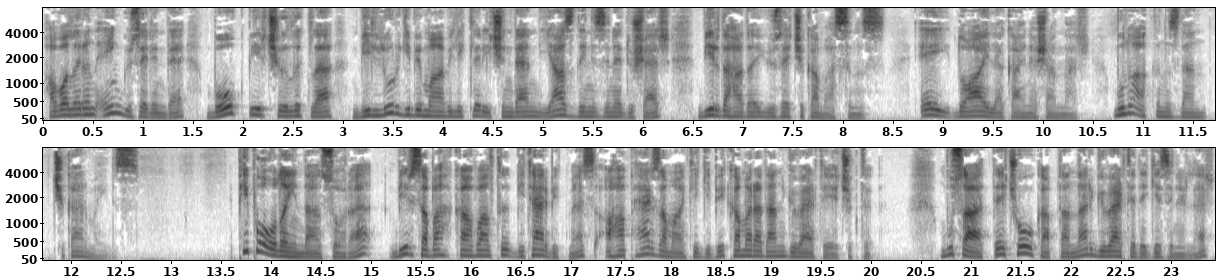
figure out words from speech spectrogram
havaların en güzelinde boğuk bir çığlıkla billur gibi mavilikler içinden yaz denizine düşer, bir daha da yüze çıkamazsınız. Ey doğayla kaynaşanlar, bunu aklınızdan çıkarmayınız. Pipo olayından sonra bir sabah kahvaltı biter bitmez Ahab her zamanki gibi kameradan güverteye çıktı. Bu saatte çoğu kaptanlar güvertede gezinirler,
